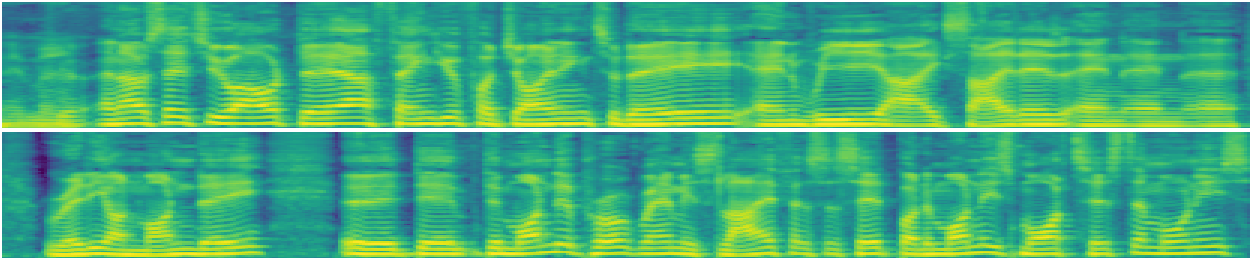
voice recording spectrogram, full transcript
Amen. And I'll say to you out there, thank you for joining today, and we are excited and and uh, ready on Monday. Uh, the the Monday program is live, as I said, but the Monday is more testimonies,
